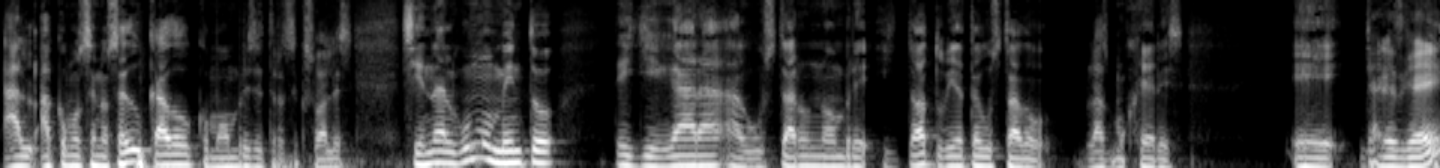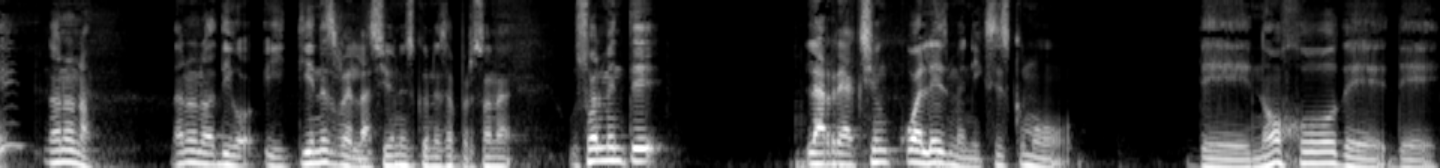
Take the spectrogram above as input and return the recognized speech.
a, a como se nos ha educado como hombres heterosexuales, si en algún momento te llegara a gustar un hombre y toda tu vida te ha gustado las mujeres, eh, ¿Ya eres gay? no, no, no, no, no, no, digo, y tienes relaciones con esa persona, usualmente la reacción cuál es, Manix? Es como de enojo, de, de,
